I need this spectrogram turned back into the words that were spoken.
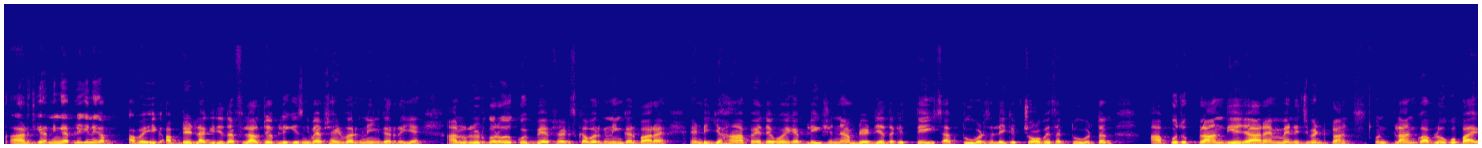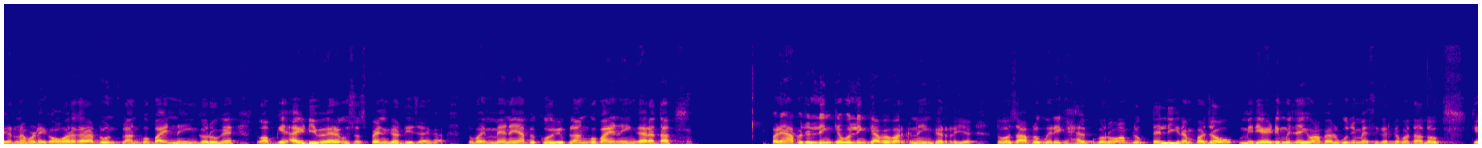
आरजी अर्निंग एप्लीकेशन अब एक अपडेट ला के दिया था फ़िलहाल तो एप्लीकेशन की वेबसाइट वर्क नहीं कर रही है। आप लोग लोड करोगे, कोई भी वेबसाइट इसका वर्क नहीं कर पा रहा है। एंड यहाँ पे देखो, एक एप्लीकेशन ने अपडेट दिया था कि तेईस अक्टूबर से लेकर चौबीस अक्टूबर तक आपको जो प्लान दिए जा रहे हैं मैनेजमेंट प्लान उन प्लान को आप लोगों को बाय करना पड़ेगा। और अगर आप लोग उन प्लान को बाय नहीं करोगे तो आपकी आईडी वगैरह को सस्पेंड कर दिया जाएगा। तो भाई, मैंने यहाँ पे कोई भी प्लान को बाय नहीं करा था। पर यहाँ पे जो लिंक है, वो लिंक यहाँ पे वर्क नहीं कर रही है। तो बस आप लोग मेरी एक हेल्प करो, आप लोग टेलीग्राम पर जाओ, मेरी आईडी मिल जाएगी, वहाँ पे आप लोग को मैसेज करके बता दो कि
